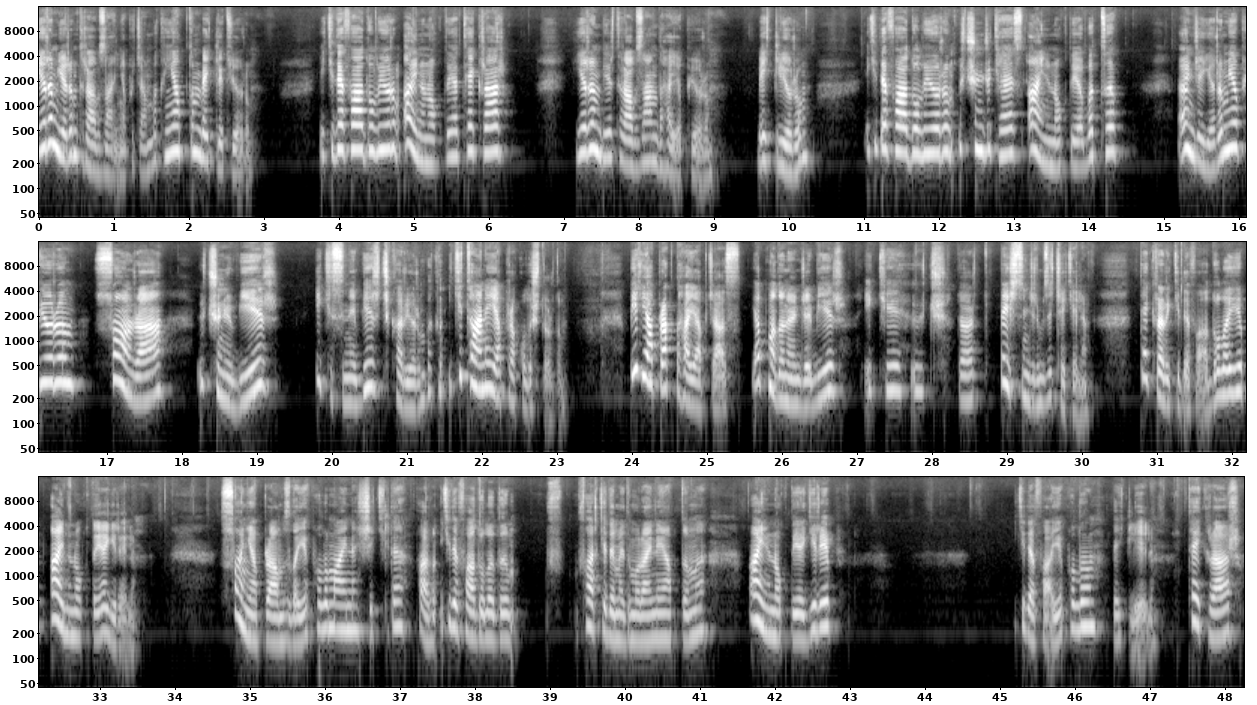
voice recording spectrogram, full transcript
yarım yarım trabzan yapacağım. Bakın yaptım bekletiyorum. İki defa doluyorum. Aynı noktaya tekrar yarım bir trabzan daha yapıyorum. Bekliyorum. İki defa doluyorum. Üçüncü kez aynı noktaya batıp önce yarım yapıyorum. Sonra üçünü bir, ikisini bir çıkarıyorum. Bakın iki tane yaprak oluşturdum. Bir yaprak daha yapacağız. Yapmadan önce bir, iki, üç, dört, beş zincirimizi çekelim. Tekrar iki defa dolayıp aynı noktaya girelim. Son yaprağımızı da yapalım aynı şekilde. Pardon iki defa doladığım fark edemedim orayı ne yaptığımı. Aynı noktaya girip iki defa yapalım. Bekleyelim. Tekrar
